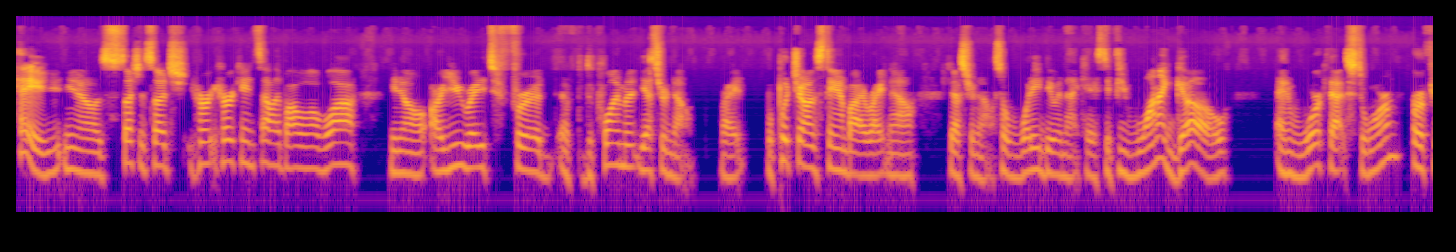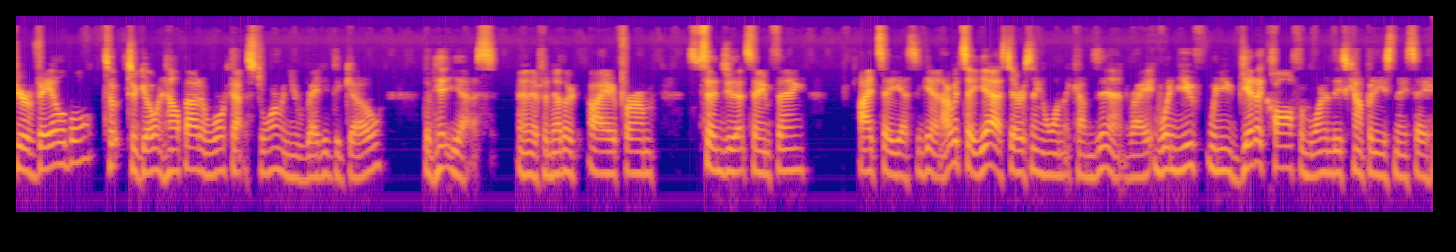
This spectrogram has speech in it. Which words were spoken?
hey, you know, such and such, Hurricane Sally, blah, blah, blah, blah you know, are you ready to, for a, a deployment? Yes or no, right? We'll put you on standby right now. Yes or no. So what do you do in that case? If you want to go and work that storm, or if you're available to, to go and help out and work that storm and you're ready to go, then hit yes. And if another IA firm sends you that same thing, I'd say yes again. I would say yes to every single one that comes in, right? When you when you get a call from one of these companies and they say,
